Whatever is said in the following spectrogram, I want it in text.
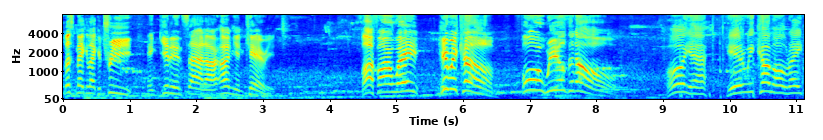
Let's make it like a tree and get inside our onion carriage. Far, far away, here we come! Four wheels and all! Oh yeah, here we come all right.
